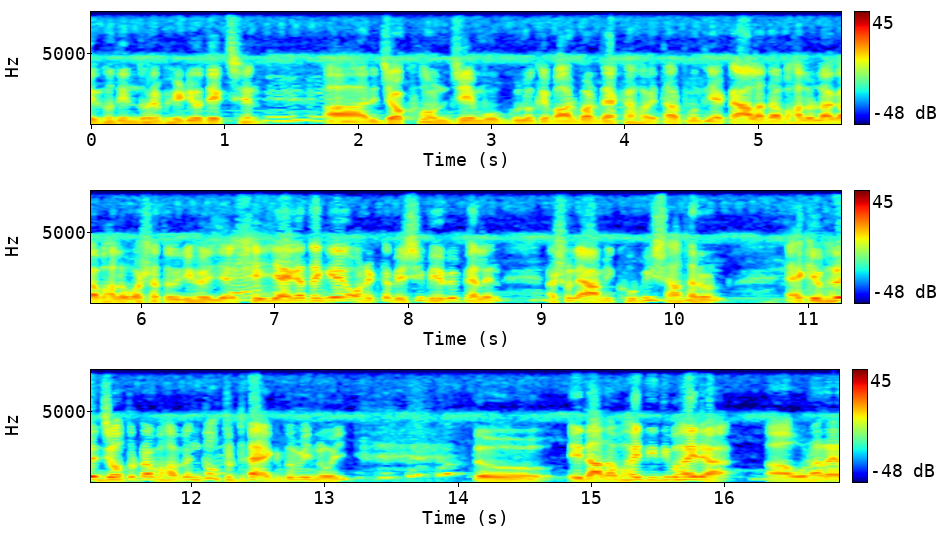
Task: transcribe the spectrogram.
দীর্ঘদিন ধরে ভিডিও দেখছেন। আর যখন যে মুখগুলোকে বারবার দেখা হয় তার প্রতি একটা আলাদা ভালো লাগা ভালোবাসা তৈরি হয়ে যায়। সেই জায়গা থেকে অনেকটা বেশি ভেবে ফেলেন। আসলে আমি খুবই সাধারণ। একেবারে যতটা ভাবেন ততটা একদমই নই। তো এই দাদা ভাই দিদি ভাইরা ওনারা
